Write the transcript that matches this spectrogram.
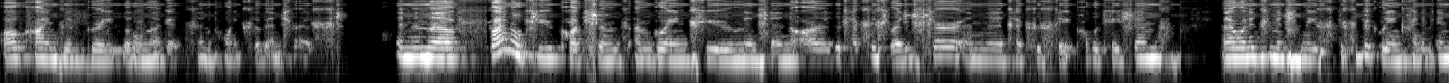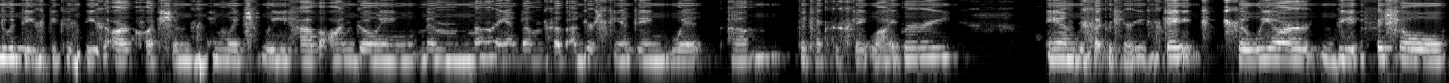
all kinds of great little nuggets and points of interest. And then the final two collections I'm going to mention are the Texas Register and the Texas State Publications. And I wanted to mention these specifically and kind of end with these because these are collections in which we have ongoing memorandums of understanding with um, the Texas State Library and the Secretary of State. So we are the official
